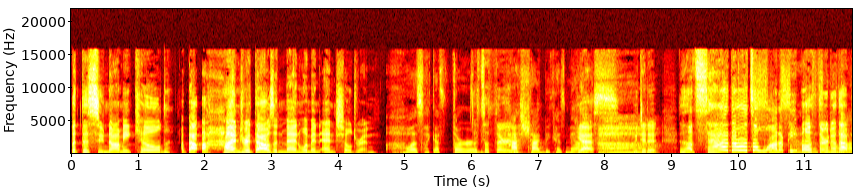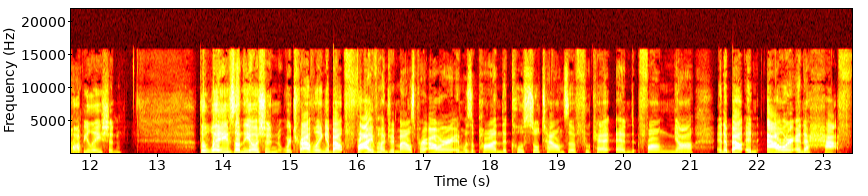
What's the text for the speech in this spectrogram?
but the tsunami killed about 100,000 men, women, and children. Oh, it's like a third. That's a third. Hashtag because math. Yes, we did it. Isn't that sad though? It's a lot so of people, sad. a That's third a of that lot. population. The waves on the ocean were traveling about 500 miles per hour and was upon the coastal towns of Phuket and Phang Nga in about an hour and a half.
